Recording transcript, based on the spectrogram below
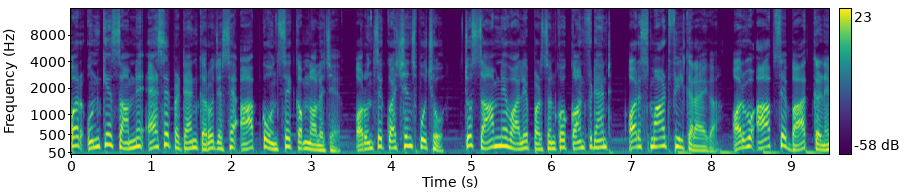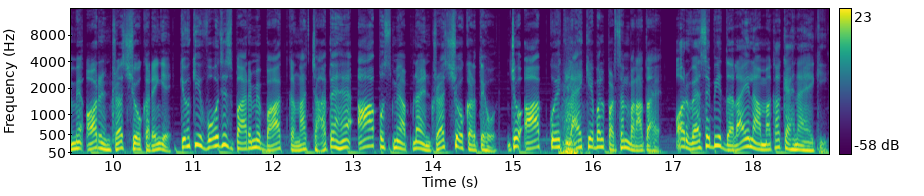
पर उनके सामने ऐसे प्रटेंड करो जैसे आपको उनसे कम नॉलेज है और उनसे क्वेश्चंस पूछो जो सामने वाले पर्सन को कॉन्फिडेंट और स्मार्ट फील कराएगा। और वो आपसे बात करने में और इंटरेस्ट शो करेंगे। क्योंकि वो जिस बारे में बात करना चाहते हैं, आप उसमें अपना इंटरेस्ट शो करते हो, जो आपको एक लाइकेबल पर्सन बनाता है। और वैसे भी दलाई लामा का कहना है की,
